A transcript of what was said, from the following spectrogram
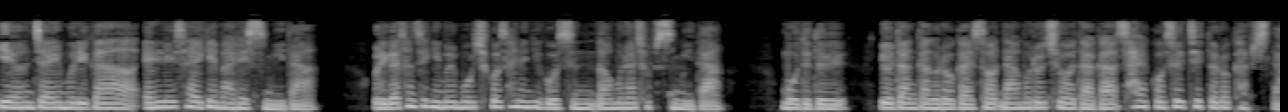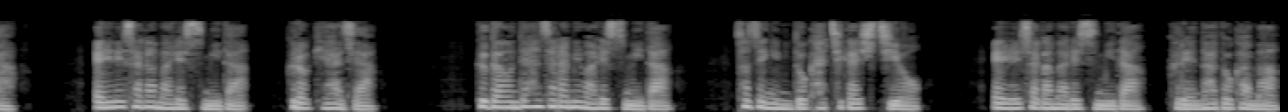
예언자의 무리가 엘리사에게 말했습니다. 우리가 선생님을 모시고 사는 이곳은 너무나 좁습니다. 모두들 요단강으로 가서 나무를 주워다가 살 곳을 짓도록 합시다. 엘리사가 말했습니다. 그렇게 하자. 그 가운데 한 사람이 말했습니다. 선생님도 같이 가시지요. 엘리사가 말했습니다. 그래 나도 가마.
